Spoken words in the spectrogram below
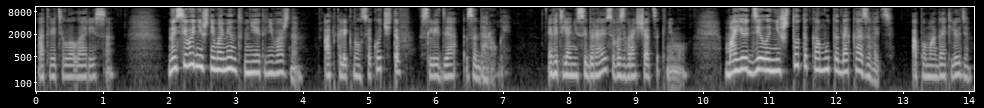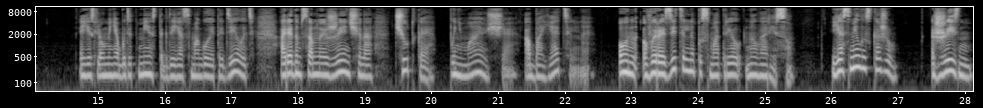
ответила Лариса. «На сегодняшний момент мне это не важно», — откликнулся Кочетов, следя за дорогой. «Ведь я не собираюсь возвращаться к нему. Мое дело не что-то кому-то доказывать, а помогать людям. И если у меня будет место, где я смогу это делать, а рядом со мной женщина чуткая, понимающая, обаятельная...» Он выразительно посмотрел на Ларису. «Я смело скажу, жизнь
